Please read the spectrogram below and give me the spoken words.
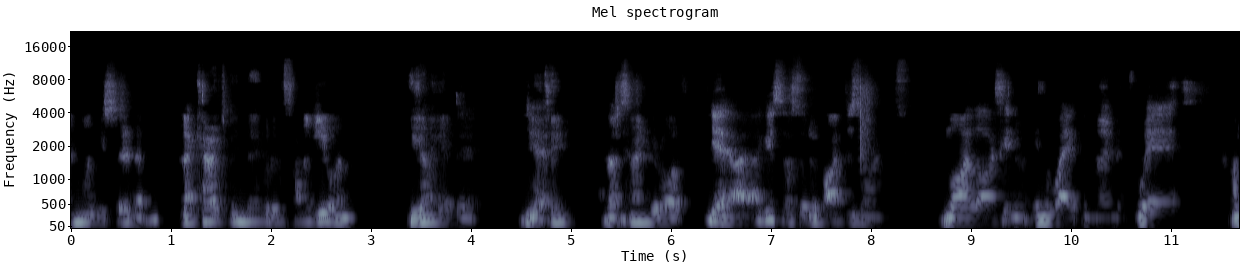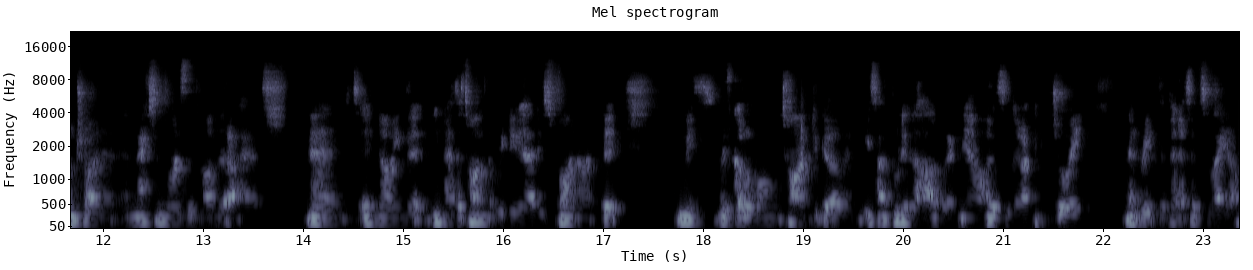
And like you said, that, that carrot's been dangled in front of you and you're going to get there. Yeah. Keep that same drive. Yeah, I, I guess I sort of, I've designed my life in, in a way at the moment where I'm trying to maximize the time that I have and, and knowing that, you know, the time that we do have is finite, but we've, we've got a long time to go. And if I put in the hard work now, hopefully I can enjoy and reap the benefits later.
